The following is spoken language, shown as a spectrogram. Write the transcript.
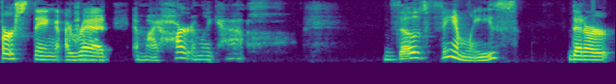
first thing I read. And my heart, I'm like, ah, those families that are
